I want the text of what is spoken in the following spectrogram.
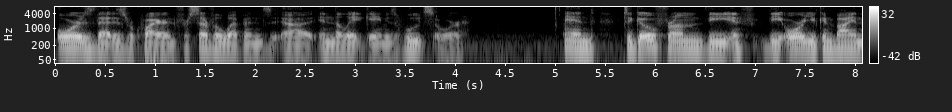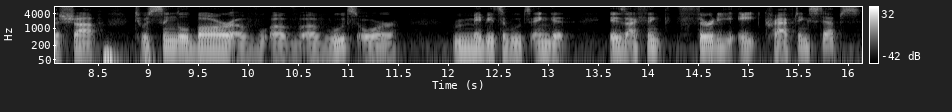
ores that is required for several weapons uh, in the late game is Wootz ore, and to go from the the ore you can buy in the shop to a single bar of of of Wootz ore, maybe it's a Wootz ingot, is I think thirty eight crafting steps.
